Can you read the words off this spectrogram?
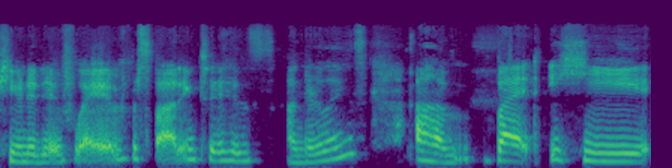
punitive way of responding to his underlings. Um, but he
